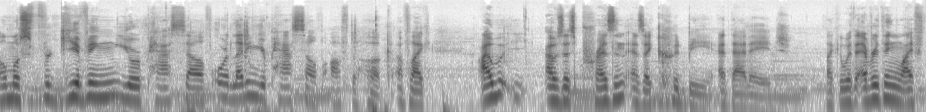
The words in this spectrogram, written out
almost forgiving your past self or letting your past self off the hook. Of like, I w- I was as present as I could be at that age, like with everything life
